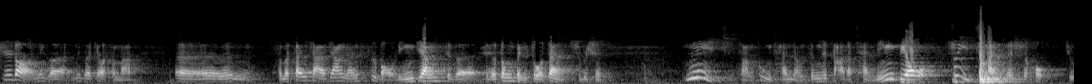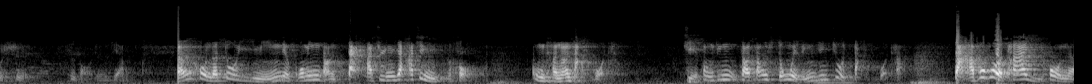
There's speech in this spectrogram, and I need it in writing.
知道那个那个叫什么？呃，什么三下江南四保临江，这个这个东北作战是不是？那几仗共产党真是打得惨，林彪最惨的时候就是四保临江。然后呢，杜聿明那国民党大军压境之后，共产党打不过他，解放军到当时东北联军就打不过他，打不过他以后呢，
